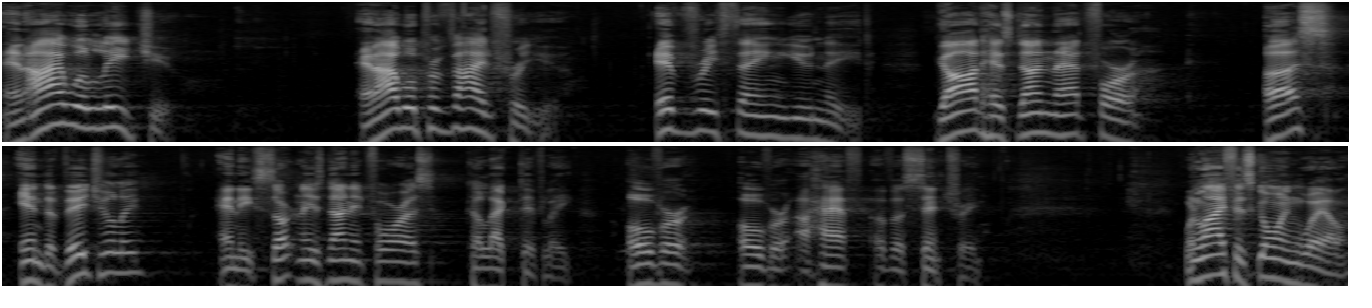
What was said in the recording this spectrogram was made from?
And I will lead you, and I will provide for you everything you need. God has done that for us individually, and He certainly has done it for us collectively over over a half of a century. When life is going well,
